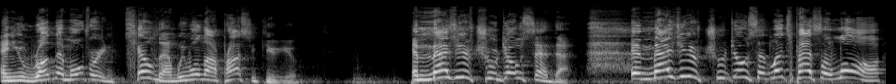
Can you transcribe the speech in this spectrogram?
and you run them over and kill them, we will not prosecute you. Imagine if Trudeau said that. Imagine if Trudeau said, let's pass a law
